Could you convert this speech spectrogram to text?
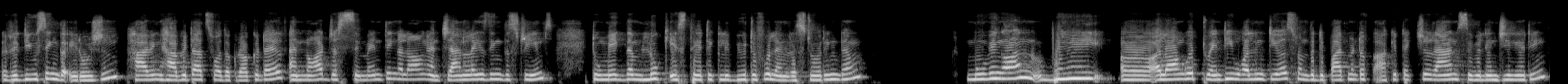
reducing the erosion, having habitats for the crocodiles, and not just cementing along and channelizing the streams to make them look aesthetically beautiful and restoring them. Moving on, we, uh, along with 20 volunteers from the Department of Architecture and Civil Engineering,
